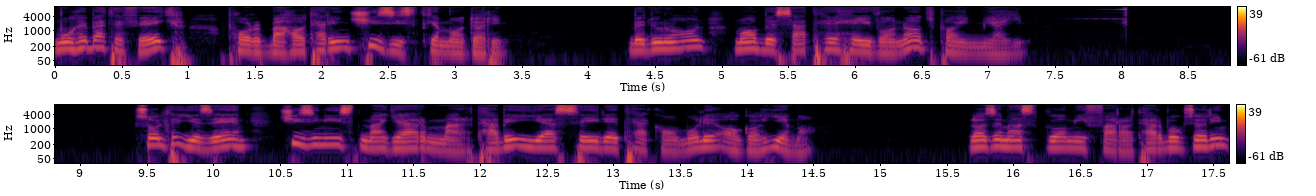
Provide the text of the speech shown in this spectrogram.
موهبت فکر پربهاترین چیزی است که ما داریم. بدون آن ما به سطح حیوانات پایین میاییم. سلطه ذهن چیزی نیست مگر مرتبه ای از سیر تکامل آگاهی ما. لازم است گامی فراتر بگذاریم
